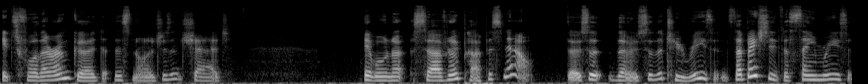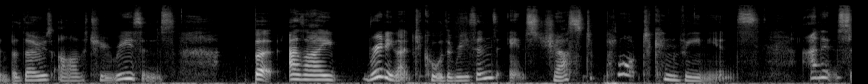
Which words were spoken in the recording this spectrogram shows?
It's for their own good that this knowledge isn't shared. It will serve no purpose now. Those are those are the two reasons. They're basically the same reason, but those are the two reasons. But as I really like to call the reasons, it's just plot convenience. And it's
